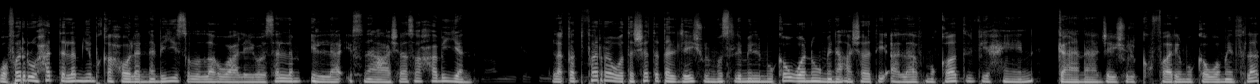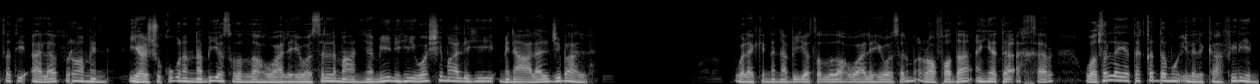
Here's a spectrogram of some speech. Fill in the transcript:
وفروا حتى لم يبق حول النبي صلى الله عليه وسلم إلا 12 صحابيا. لقد فر وتشتت الجيش المسلم المكون من عشرة آلاف مقاتل في حين كان جيش الكفار المكون من ثلاثة آلاف رام يرشقون النبي صلى الله عليه وسلم عن يمينه وشماله من على الجبال. ولكن النبي صلى الله عليه وسلم رفض أن يتأخر وظل يتقدم إلى الكافرين.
